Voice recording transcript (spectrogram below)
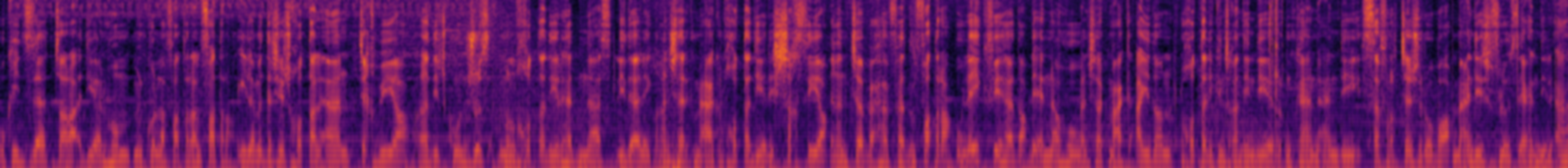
وكيتزاد الثراء ديالهم من كل فترة لفترة. إلا ما درتيش خطة الآن بيا غادي تكون جزء من الخطة ديال هاد الناس. لذلك غنشارك معاك الخطة ديالي الشخصية اللي غنتابعها في هذه الفترة. ولا يكفي هذا لأنه غنشارك معاك أيضا الخطة اللي كنت غادي ندير. كان عندي صفر تجربة ما عنديش الفلوس اللي عندي الآن.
